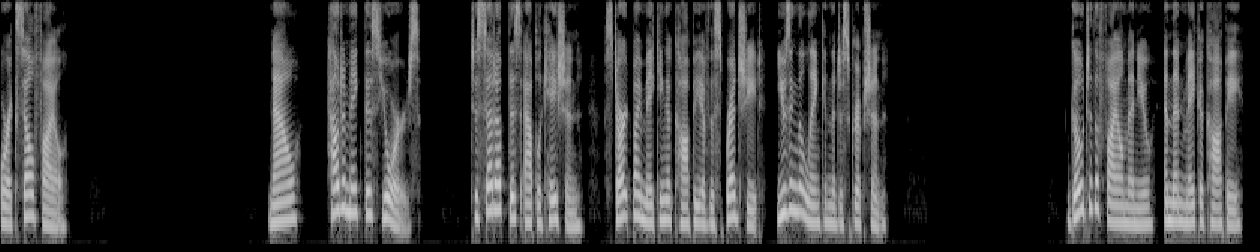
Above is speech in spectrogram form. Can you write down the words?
or Excel file. Now, how to make this yours. To set up this application, start by making a copy of the spreadsheet using the link in the description. Go to the File menu and then make a copy.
